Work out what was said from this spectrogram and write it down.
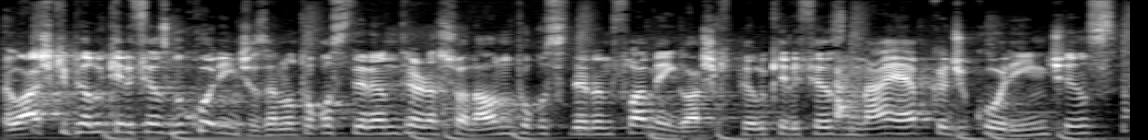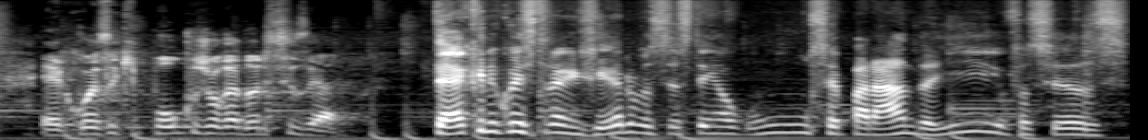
Eu acho que pelo que ele fez no Corinthians, eu não tô considerando internacional, não tô considerando Flamengo. Eu acho que pelo que ele fez na época de Corinthians, é coisa que poucos jogadores fizeram. Técnico estrangeiro, vocês têm algum separado aí? Vocês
